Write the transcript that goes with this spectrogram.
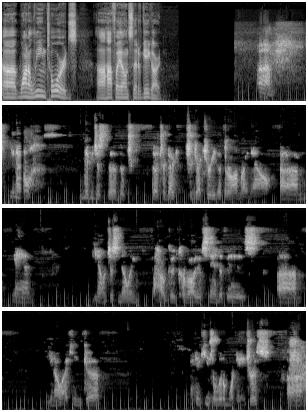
uh, want to lean towards uh, Rafael instead of Gegard? Um, you know, maybe just the the, the traje- trajectory that they're on right now, um, and you know, just knowing how good Carvalho's stand up is. Um, you know, I think uh, I think he's a little more dangerous. Um,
